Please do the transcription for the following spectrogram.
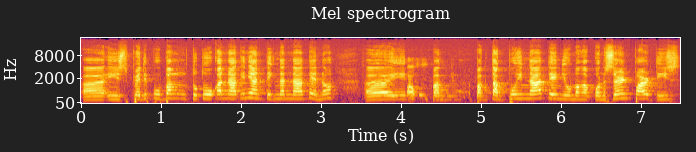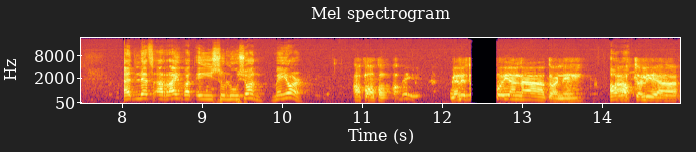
uh, is pwede po bang tutukan natin yan, tignan natin, no? Uh, pag, pagtagpuin natin yung mga concerned parties and let's arrive at a solution. Mayor. Opo, opo. Ganito po yan, na attorney. Opo. Actually, ah,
